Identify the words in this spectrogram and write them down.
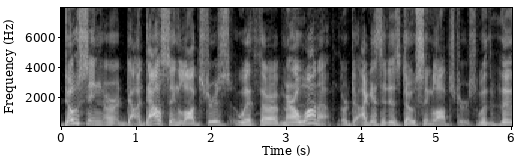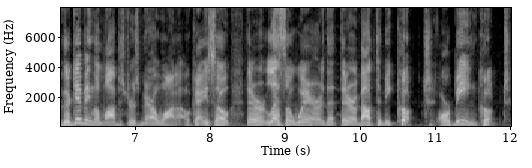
dosing or dousing lobsters with uh, marijuana, or I guess it is dosing lobsters. With they're giving the lobsters marijuana. Okay, so they're less aware that they're about to be cooked or being cooked.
